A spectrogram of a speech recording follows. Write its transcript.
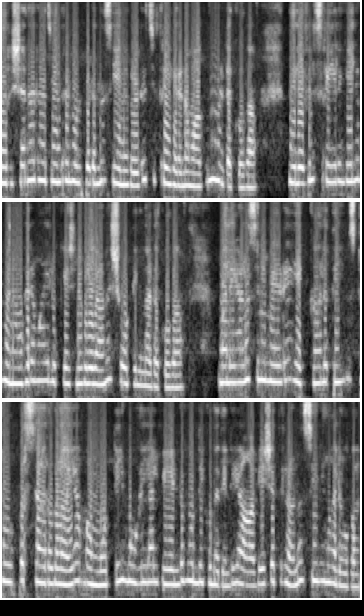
ദർശന രാജേന്ദ്രൻ ഉൾപ്പെടുന്ന സീനുകളുടെ ചിത്രീകരണമാകും നടക്കുക. നിലവിൽ ശ്രീലങ്കയിലെ മനോഹരമായ ലൊക്കേഷനുകളിലാണ് ഷൂട്ടിംഗ് നടക്കുക. മലയാള സിനിമയുടെ എക്കാലത്തെയും സൂപ്പർ സ്റ്റാറുകളായ മമ്മൂട്ടി മോഹൻലാൽ വീണ്ടും ഒന്നിക്കുന്നതിന്റെ ആവേശത്തിലാണ് സിനിമാ ലോകം.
